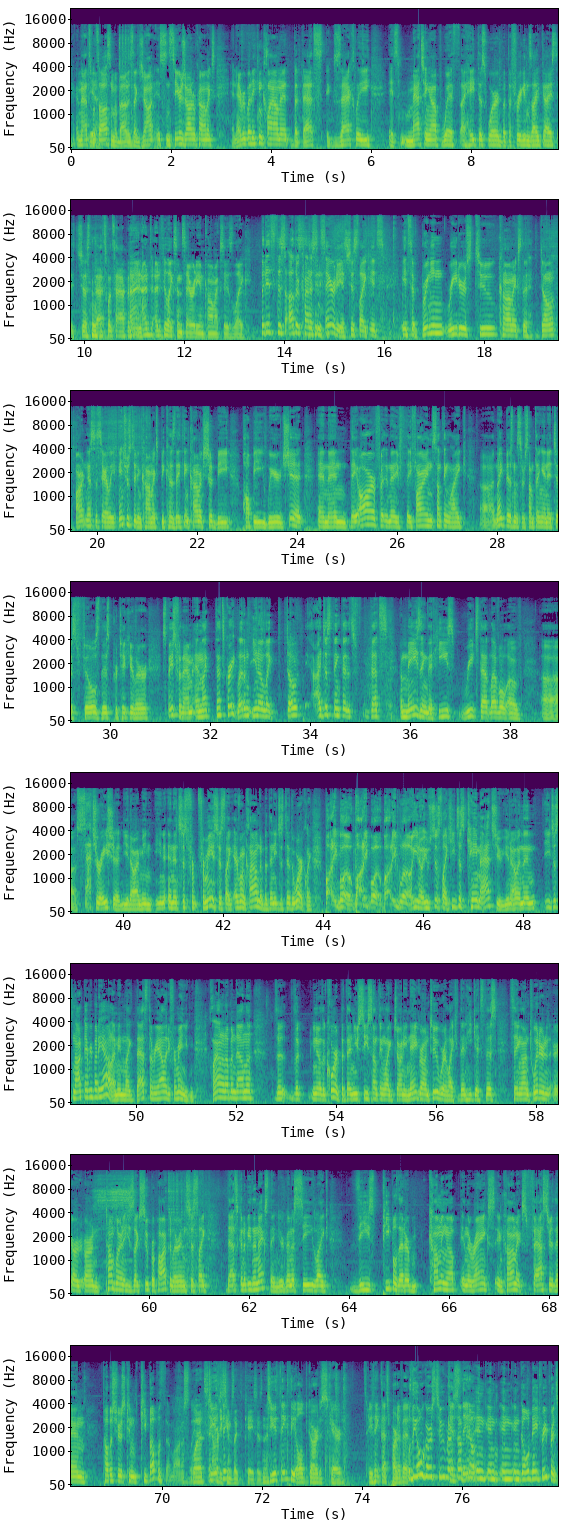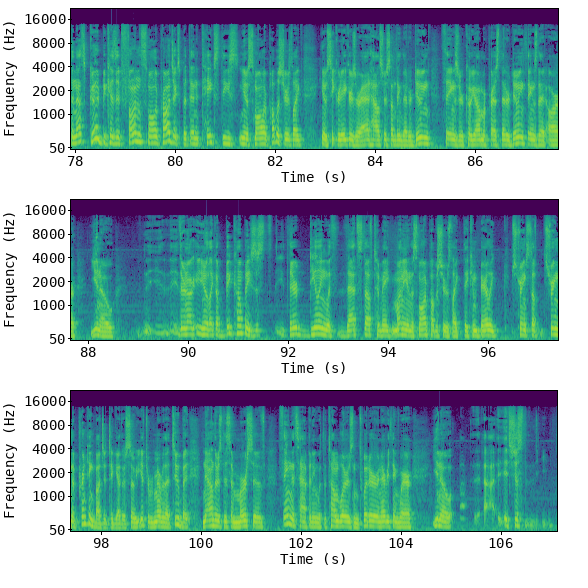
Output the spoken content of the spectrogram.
sincerity, and that's what's Yeah. awesome about it. It's like genre, it's sincere genre comics, and everybody can clown it, but that's exactly it's matching up with. I hate this word, but the friggin' zeitgeist. It's just that's what's happening. I, I'd, I'd feel like sincerity in comics is like but it's this other kind of sincerity. It's just like it's it's a bringing readers to comics that don't aren't necessarily interested in comics because they think comics should be pulpy, weird shit, and then they are, for, and they they find something like uh, Night Business or something, and it just fills this particular space for them, and like that's great. Let them, you know, like don't. I just think that it's that's amazing that he's reached that level of uh, saturation. You know, I mean, and it's just for, for me, it's just like everyone clowned him, but then he just did the work, like body blow, body blow, body blow. You know, he was just like he just came at you, you know, and then he just knocked everybody out. I mean, like that's the reality for me. You can clown it up and down the. The, the you know the court, but then you see something like Jonny Negron too, where like then he gets this thing on Twitter or, or on Tumblr, and he's like super popular, and it's just like that's going to be the next thing. You're going to see like these people that are coming up in the ranks in comics faster than publishers can keep up with them. Honestly, well, that already think- seems like the case, isn't it? Do you think the old guard is scared? Do you think that's part of it? Well, the old guard's too 'Cause wrapped up they in, don't- in, in, in, in golden age reprints, and that's good because it funds smaller projects. But then it takes these you know smaller publishers like you know Secret Acres or Ad House or something that are doing things or Koyama Press that are doing things that are you know they're not you know like a big company's just they're dealing with that stuff to make money and the smaller publishers like they can barely string stuff string the printing budget together. So you have to remember that too. But now there's this immersive thing that's happening with the Tumblrs and twitter and everything where you know uh, it's just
